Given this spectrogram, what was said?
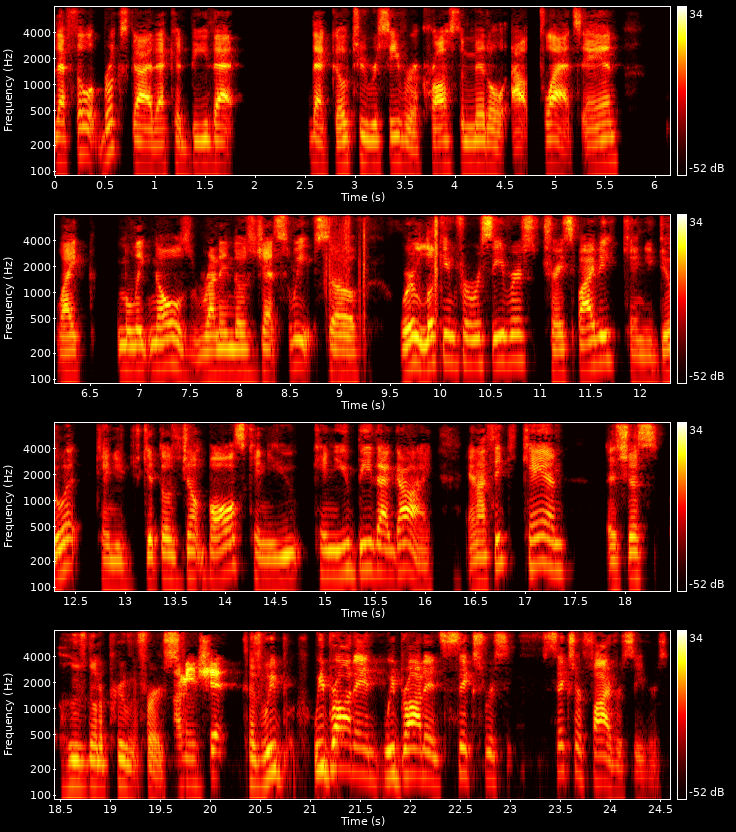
that Phillip Brooks guy that could be that that go to receiver across the middle out flats, and like Malik Knowles running those jet sweeps. So we're looking for receivers. Trey Spivey, can you do it? Can you get those jump balls? Can you can you be that guy? and I think he can. It's just who's going to prove it first. I mean, shit. Because we we brought in we brought in six six or five receivers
